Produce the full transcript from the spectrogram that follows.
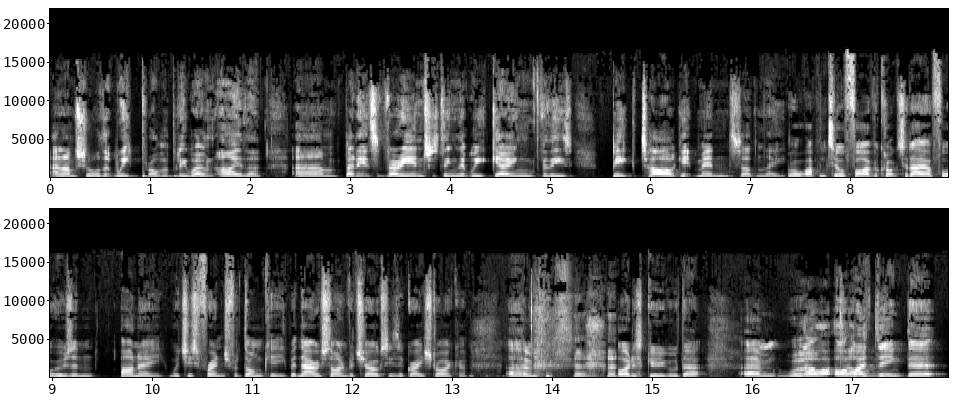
and I'm sure that we probably won't either. Um, but it's very interesting that we're going for these big target men suddenly. well up until 5 o'clock today I thought it was an Ane, which is French for donkey, but now he's signed for Chelsea. He's a great striker. Um, I just googled that. Um, Well no, I, I, I think that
